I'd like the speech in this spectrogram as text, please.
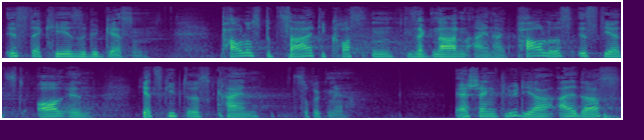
ist der Käse gegessen. Paulus bezahlt die Kosten dieser Gnadeneinheit. Paulus ist jetzt all in. Jetzt gibt es kein Zurück mehr. Er schenkt Lydia all das,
